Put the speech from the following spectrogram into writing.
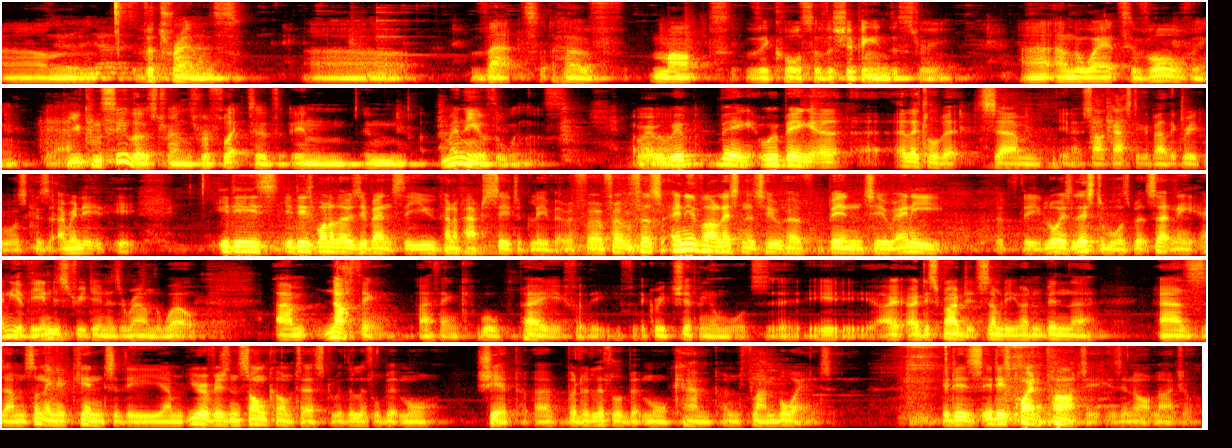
um, the trends uh, that have marked the course of the shipping industry uh, and the way it's evolving. Yeah. You can see those trends reflected in in many of the winners. I mean, we're being we're being a, a little bit um, you know sarcastic about the Greek Awards because I mean it, it, it is it is one of those events that you kind of have to see to believe it. For, for, for any of our listeners who have been to any of the Lloyd's List Awards, but certainly any of the industry dinners around the world, um, nothing I think will prepare you for the for the Greek Shipping Awards. I, I described it to somebody who hadn't been there as um, something akin to the um, Eurovision Song Contest with a little bit more ship, uh, but a little bit more camp and flamboyant. It is, it is quite a party, is it not, Nigel?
